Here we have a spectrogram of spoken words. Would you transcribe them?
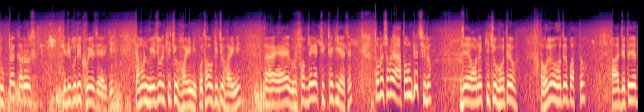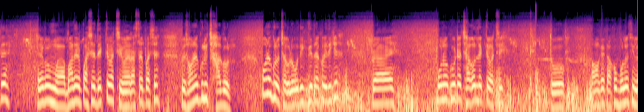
টুকটাক কারোর এদিক ওদিক হয়েছে আর কি। তেমন মেজর কিছু হয়নি, কোথাও কিছু হয়নি। সব জায়গায় ঠিকঠাকই আছে। তবে সবাই আতঙ্কে ছিল যে অনেক কিছু হতেও হলেও হতে পারতো। আর যেতে যেতে এরকম বাঁধের পাশে দেখতে পাচ্ছি মানে রাস্তার পাশে বেশ অনেকগুলি ছাগল, অনেকগুলো ছাগল। ওদিক দিয়ে দেখো এদিকে প্রায় পনেরো কুড়িটা ছাগল দেখতে পাচ্ছি। তো আমাকে কাকু বলেছিল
